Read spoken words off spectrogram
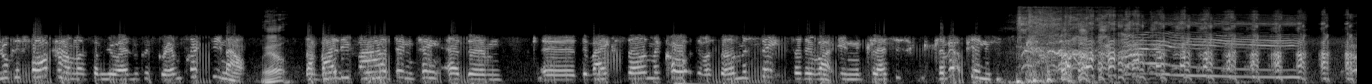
Lucas Forkammer, som jo er Lucas Grahams rigtige navn. Ja. Der var lige bare den ting, at øhm, øh, det var ikke stadig med K, det var stadig med C, så det var en klassisk klaverpianist.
